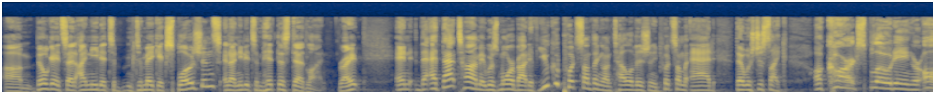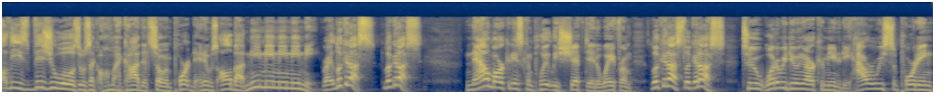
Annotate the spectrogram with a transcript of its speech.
um, Bill Gates said, I need it to, to make explosions and I need it to hit this deadline, right? And th- at that time, it was more about if you could put something on television, you put some ad that was just like a car exploding or all these visuals, it was like, oh my God, that's so important. And it was all about me, me, me, me, me, right? Look at us. Look at us. Now marketing is completely shifted away from look at us, look at us to what are we doing in our community? How are we supporting,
